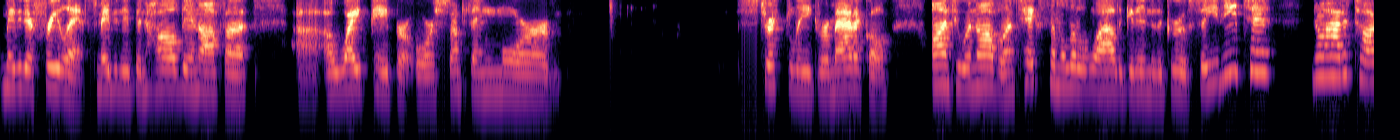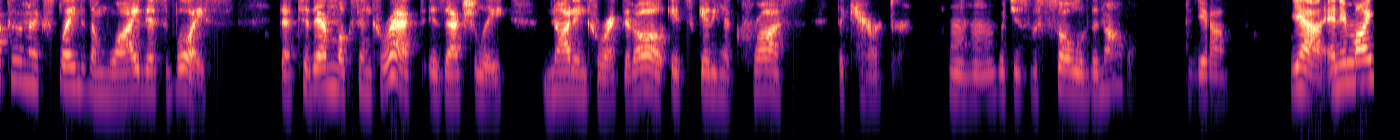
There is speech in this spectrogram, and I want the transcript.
maybe they're freelance, maybe they've been hauled in off a a white paper or something more strictly grammatical onto a novel and it takes them a little while to get into the groove. So you need to know how to talk to them and explain to them why this voice that to them looks incorrect is actually not incorrect at all. It's getting across the character, mm-hmm. which is the soul of the novel. Yeah. Yeah, and in my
